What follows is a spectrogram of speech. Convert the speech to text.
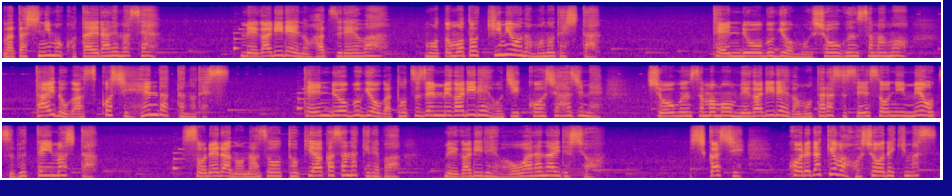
私にも答えられません。メガリレーの発令はもともと奇妙なものでした。天領奉行も将軍様も態度が少し変だったのです。天領奉行が突然メガリレーを実行し始め将軍様もメガリレーがもたらす戦争に目をつぶっていました。それらの謎を解き明かさなければメガリレーは終わらないでしょう。しかしこれだけは保証できます。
